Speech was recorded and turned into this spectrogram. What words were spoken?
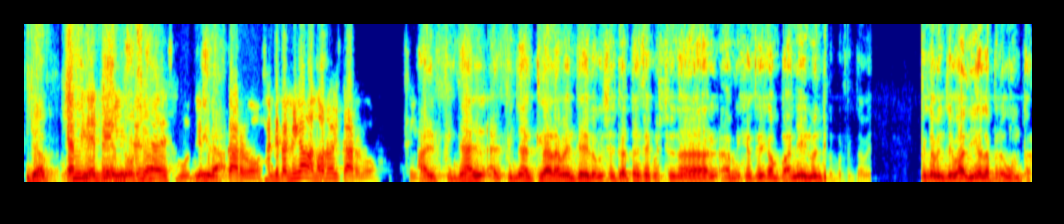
Ya, que sí, licencia de, su, cargo, o sea que también abandonó el cargo. Al final, al final, claramente de lo que se trata es de cuestionar a, mi jefe de campaña y lo entiendo perfectamente, perfectamente válida la pregunta.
